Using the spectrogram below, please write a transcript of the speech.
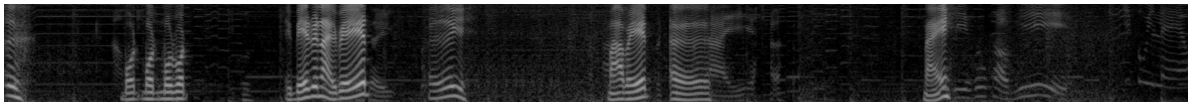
เออบดบดบดบดไอเบสไปไหนเบส เอ้ย มาเบส เออ ไหน ไหน พี่สู้เขาพี่พี่ตุยแล้ว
